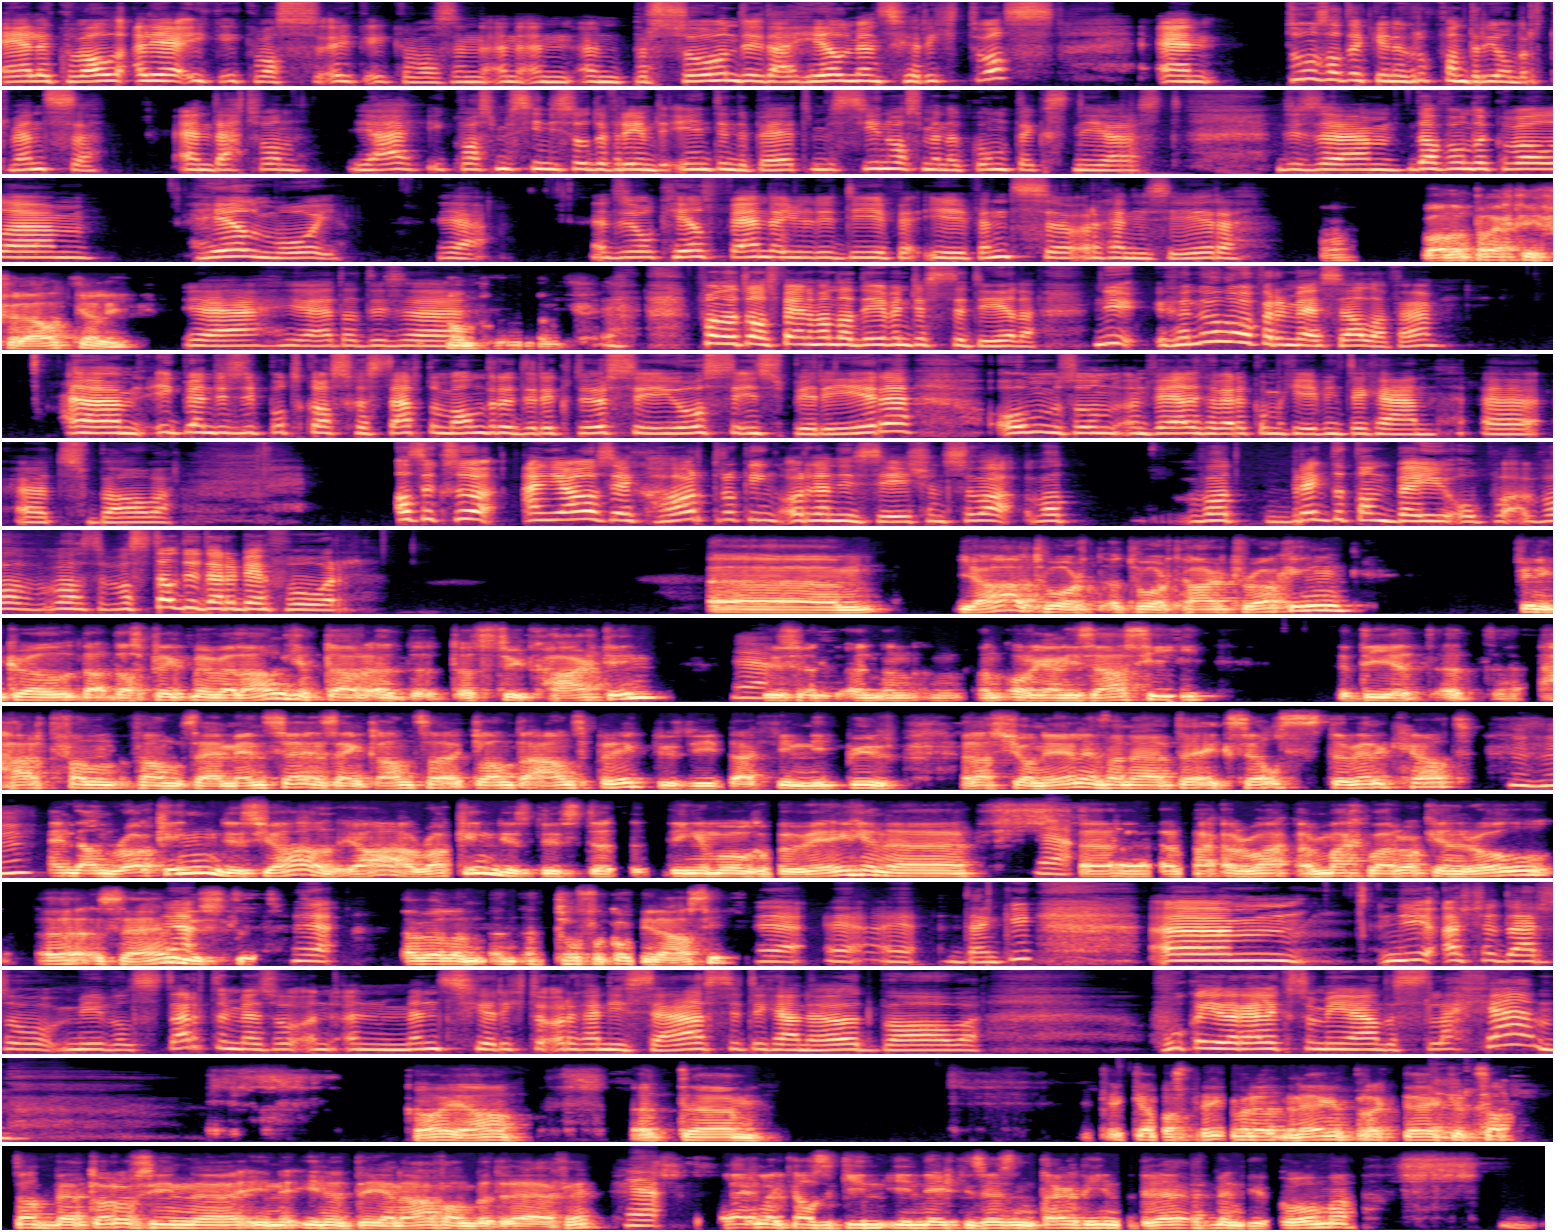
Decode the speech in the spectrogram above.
eigenlijk wel. Allee, ik, ik was, ik, ik was een, een, een persoon die dat heel mensgericht was. En toen zat ik in een groep van 300 mensen. En dacht van, ja, ik was misschien niet zo de vreemde eend in de bijt. Misschien was mijn context niet juist. Dus um, dat vond ik wel um, heel mooi. Ja. En het is ook heel fijn dat jullie die events uh, organiseren. Wat een prachtig verhaal, Kelly. Ja, ja, dat is... Uh... ik vond het wel fijn om dat eventjes te delen. Nu, genoeg over mijzelf. Hè. Um, ik ben dus die podcast gestart om andere directeurs, CEO's te inspireren om zo'n veilige werkomgeving te gaan uh, uitbouwen. Als ik zo aan jou zeg, hardrocking organizations, wat, wat, wat brengt dat dan bij u op? Wat, wat, stelt u daarbij voor? Um, ja, het woord, het woord hardrocking vind ik wel, dat, dat spreekt me wel aan. Je hebt daar het, het, stuk hart in. Ja. Dus een, een, een, een, organisatie die het, het hart van, van zijn mensen en zijn klanten, klanten aanspreekt. Dus die dat niet puur rationeel en vanuit de Excels te werk gaat. Mm -hmm. En dan rocking, dus ja, ja rocking. Dus, dus de, de dingen mogen bewegen. Uh, ja. uh, er, er, mag wat rock and roll uh, zijn. Ja. Dus, ja wel een, een, een, toffe combinatie. Ja, ja, ja. dank u. Um, nu, als je daar zo mee wilt starten met zo'n een, een mensgerichte organisatie te gaan uitbouwen, hoe kan je daar eigenlijk zo mee aan de slag gaan? Oh ja, het, um, ik, kan maar spreken vanuit mijn eigen praktijk. Het zat, zat bij Torfs in, uh, in, in het DNA van het bedrijf. Hè. Ja. Eigenlijk als ik in, in 1986 in het bedrijf ben gekomen,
